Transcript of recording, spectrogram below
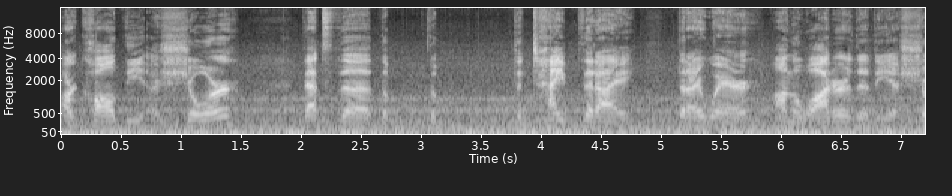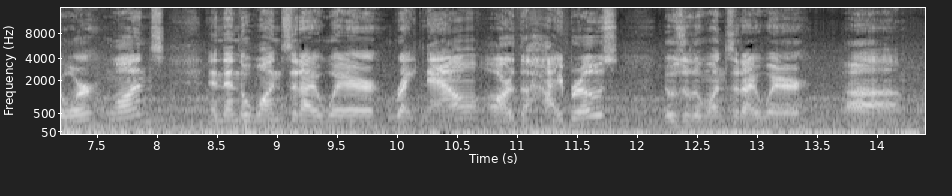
are called the Ashor that's the the, the, the type that i that i wear on the water they're the Ashor ones and then the ones that i wear right now are the hybros those are the ones that i wear um,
